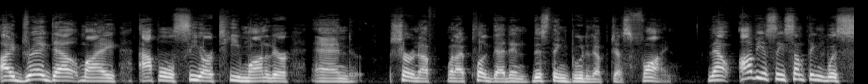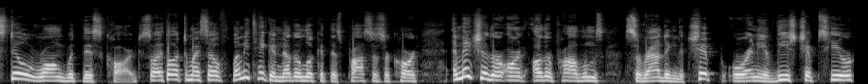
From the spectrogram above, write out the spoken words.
I dragged out my Apple CRT monitor and sure enough, when I plugged that in, this thing booted up just fine. Now, obviously something was still wrong with this card, so I thought to myself, let me take another look at this processor card and make sure there aren't other problems surrounding the chip or any of these chips here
